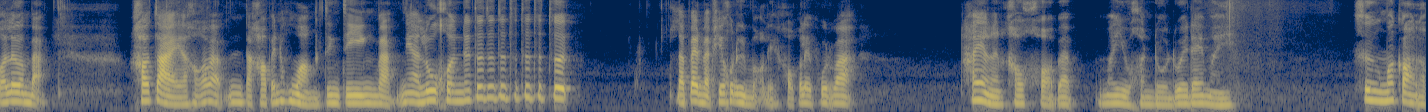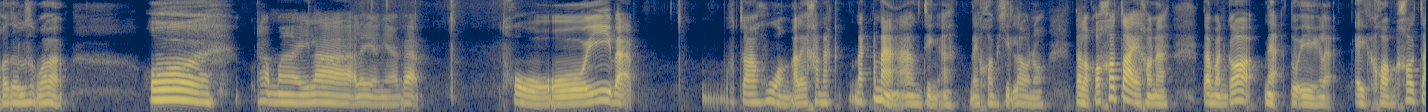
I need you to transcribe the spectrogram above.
ก็เริ่มแบบ เข้าใจแล้วเขาก็แบบแต่เขาเป็นห่วงจริง ๆ แบบเนี่ย ลูกคนตึ๊ดตึ๊ดตึ๊ดตึ๊ดตึ๊ด แล้วเป็นแบบที่คนอื่นบอกเลย เขาก็เลยพูดว่า ถ้าอย่างนั้นเขาขอแบบมาอยู่คอนโดด้วยได้ไหม ซึ่งเมื่อก่อนเราก็จะรู้สึกว่าแบบ โอ้ยทำไมล่ะอะไรอย่างเงี้ย แบบ โถยแบบจะห่วงอะไรกันนักกันหนาจริงอะในความคิดเราเนาะแต่เราก็เข้าใจเขานะ แต่มันก็เนี่ยตัวเองแหละไอความเข้าใจ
